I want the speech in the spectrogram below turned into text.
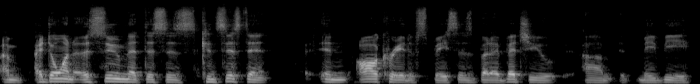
I'm I don't want to assume that this is consistent in all creative spaces, but I bet you um, it may be.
